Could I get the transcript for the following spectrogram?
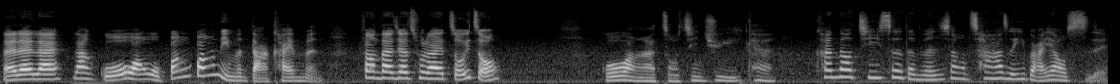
来来来，让国王我帮帮你们打开门，放大家出来走一走。国王啊，走进去一看，看到鸡舍的门上插着一把钥匙。哎，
